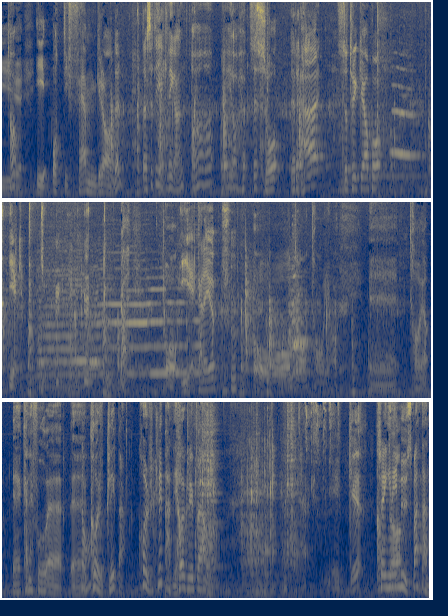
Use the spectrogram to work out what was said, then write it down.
i, Ja. i 85 grader. Der setter jekken i gang. Ah, ja, Det... Så her så trykker jeg på jekken. Og jekker deg opp. Og da tar jeg Eh, tar jeg eh, kan jeg få eh, eh, Ja. Korvklippan, ja. Korvklippan. Takk så mycket. Trenger Ja. ni musmattan?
